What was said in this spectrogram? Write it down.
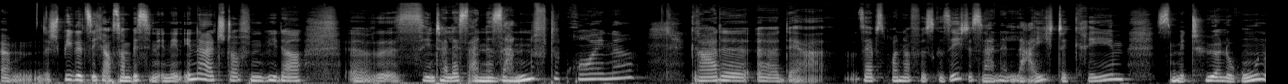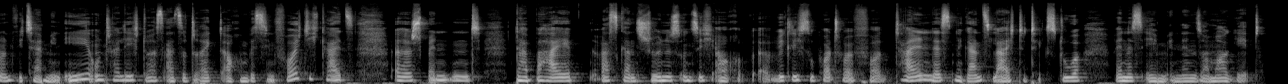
Ähm, das spiegelt sich auch so ein bisschen in den Inhaltsstoffen wieder. Äh, es hinterlässt eine sanfte Bräune. Gerade äh, der Selbstbräuner fürs Gesicht ist eine leichte Creme, ist mit Hyaluron und Vitamin E unterlegt. Du hast also direkt auch ein bisschen feuchtigkeitsspendend dabei, was ganz schön ist und sich auch äh, wirklich super toll verteilen lässt. Eine ganz leichte Textur, wenn es eben in den Sommer geht.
